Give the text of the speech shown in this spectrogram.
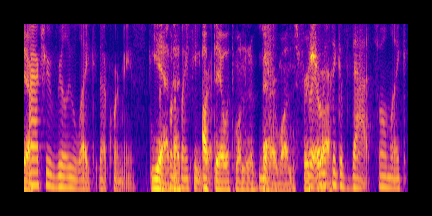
Yeah. I actually really like that corn maze. yeah, that's one that's, of my favorite. up there with one of the better Yeah. ones for so sure. I always think of that. So I'm like,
